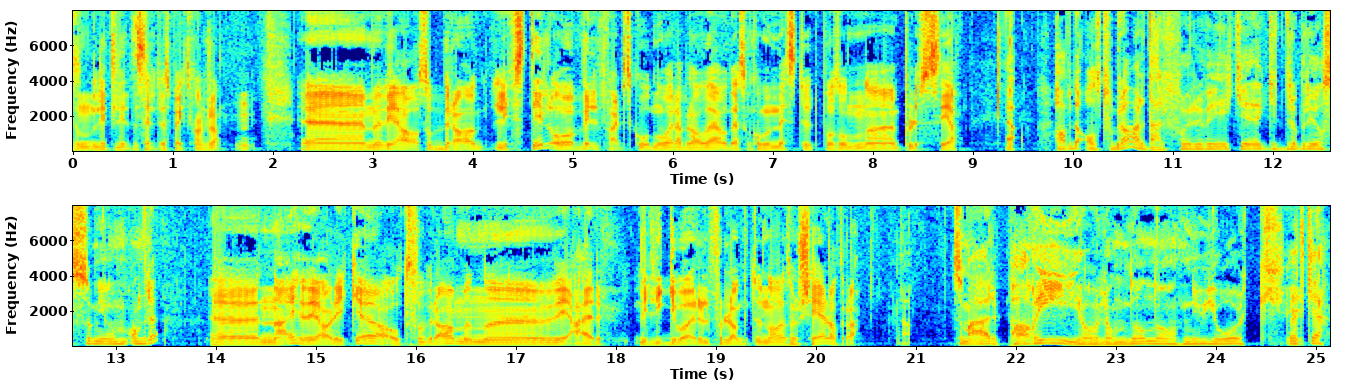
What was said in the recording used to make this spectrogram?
sånn, litt lite selvrespekt, kanskje. Mm. Eh, men vi har også bra livsstil, og velferdsgodene våre er bra. Det er jo det som kommer mest ut på sånn eh, plussida. Ja. Har vi det altfor bra? Er det derfor vi ikke gidder å bry oss så mye om andre? Eh, nei, vi har det ikke altfor bra, men uh, vi er Vi ligger bare for langt unna det som skjer, da, tror jeg. Som er Paris og London og New York, vet ikke jeg.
